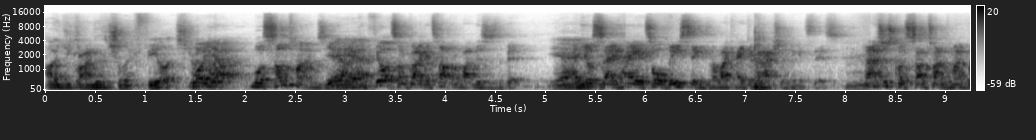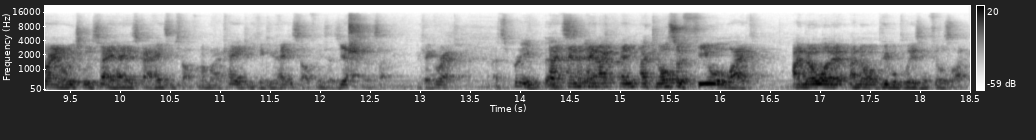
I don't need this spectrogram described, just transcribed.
Oh, you can Right. literally feel it straight Well, up. yeah. Well, sometimes, yeah, Yeah, I can feel it. Some guy gets up and I'm like, this is the bit. Yeah, And he'll say, hey, it's all these things. And I'm like, hey, do I actually think it's this? Mm. And that's just because sometimes my brain will literally say, hey, this guy hates himself. And I'm like, hey, do you think you hate yourself? And he says, yes. And it's like, okay, great. That's pretty. And, That's, and, and, I, and I can also feel like I know what it, I know what people pleasing feels like.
